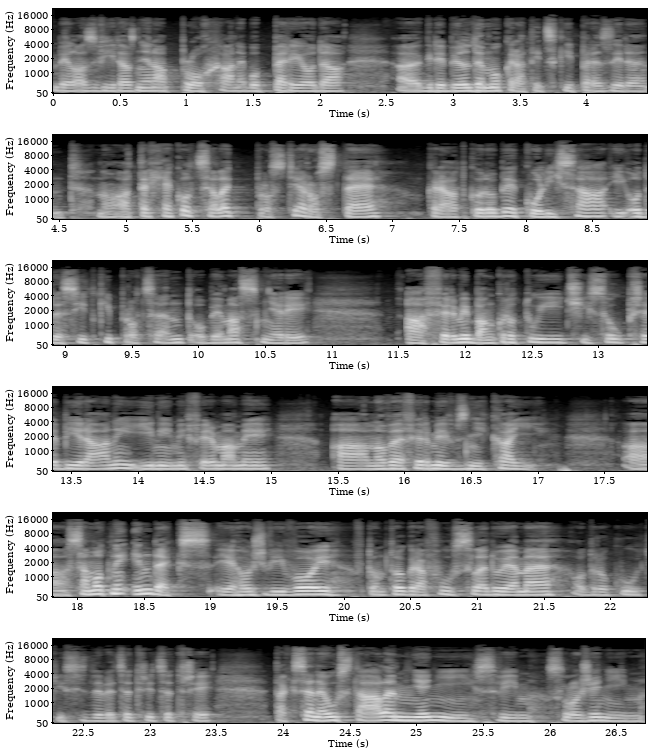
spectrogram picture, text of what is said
byla zvýrazněna plocha nebo perioda, eh, kdy byl demokratický prezident. No a trh jako celek prostě roste, krátkodobě kolísá i o desítky procent oběma směry a firmy bankrotují či jsou přebírány jinými firmami a nové firmy vznikají. A samotný index, jehož vývoj v tomto grafu sledujeme od roku 1933, tak se neustále mění svým složením.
